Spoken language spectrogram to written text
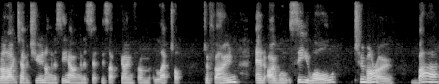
but I like to have a tune. I'm going to see how I'm going to set this up going from laptop to phone. And I will see you all tomorrow. Bye.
